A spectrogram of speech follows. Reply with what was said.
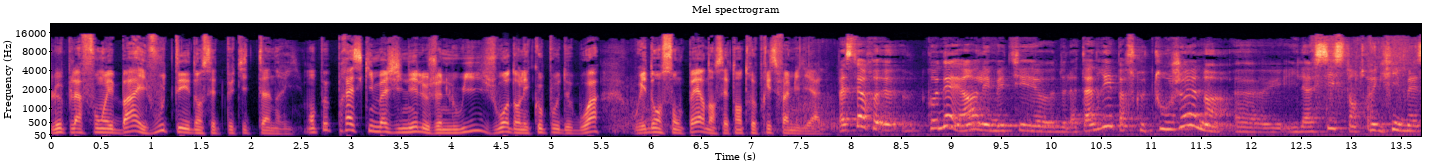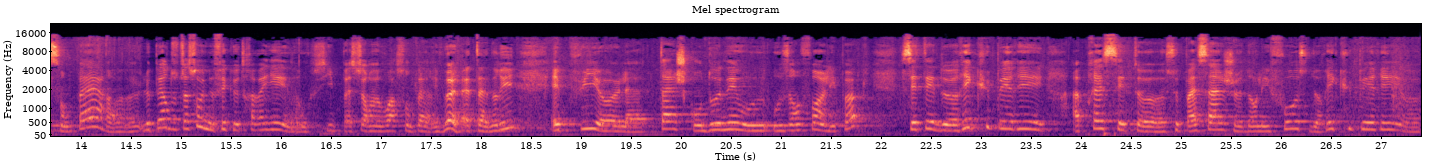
le plafond est bas et voûté dans cette petite tannerie. On peut presque imaginer le jeune Louis jouant dans les copeaux de bois ou aidant son père dans cette entreprise familiale. Pasteur connaît hein, les métiers de la tannerie parce que tout jeune, il assiste entre guillemets son père. Le père, de toute façon, il ne fait que travailler. Donc, si Pasteur veut voir son père, il va à la tannerie. Et puis, la tâche qu'on donnait aux enfants à l'époque, c'était de récupérer après euh, ce passage dans les fosses, de récupérer euh,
